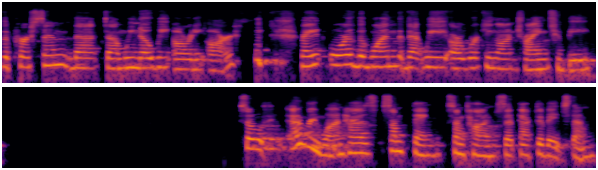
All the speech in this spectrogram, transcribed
the person that um, we know we already are, right? Or the one that we are working on trying to be. So everyone has something sometimes that activates them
